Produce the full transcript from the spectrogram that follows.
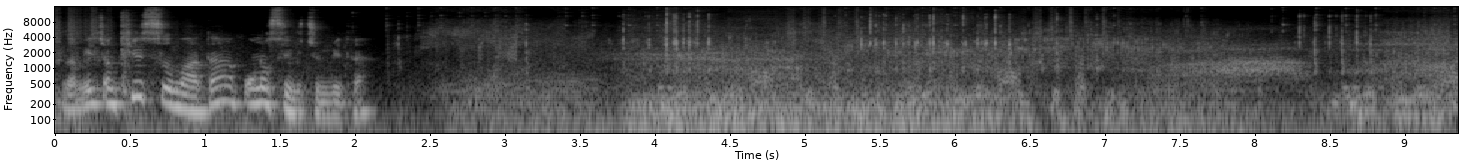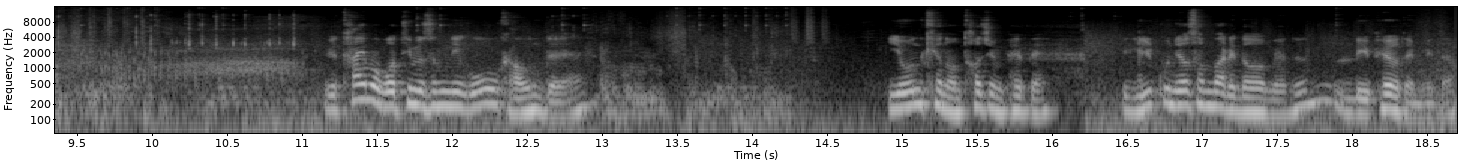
그 다음 일정 킬수마다 보너스를 줍니다. 타이머 버티면 승리고 가운데. 이온 캐논 터진 패배. 일꾼 6마리 넣으면은 리페어 됩니다.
